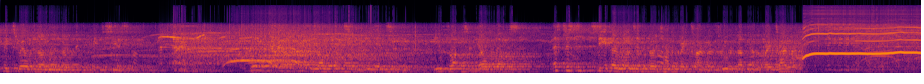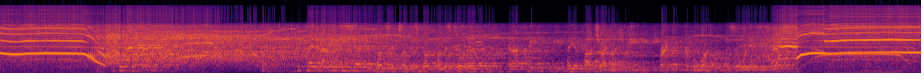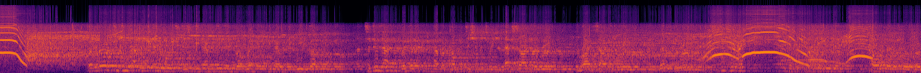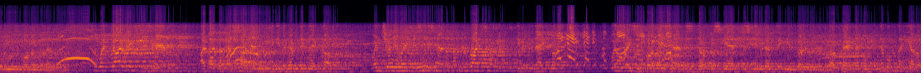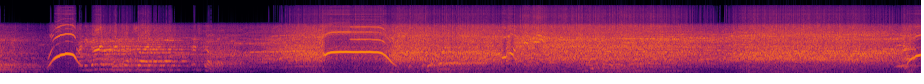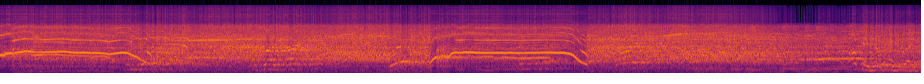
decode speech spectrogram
deeply thrilled and overwhelmed that you came to see us. Before the old hits and the and the new flops and the old flops, let's just see if everyone's in the mood to have a great time because we would love to have a great time. We played about 87 concerts on this, on this tour now, and I think if you play your cards right, you should be ranking number one. This audience is not. But in order to do that, we need everyone to just give everything they've got, going to everything we've got. And to do that, we're going to have a competition between the left side of the room, the right side of the room, and the middle of the room. Cold Liverpool for a beautiful number level. So when Guy raises his hand, I'd like the left side of the room to give it everything they've got. When Jonny raises his hand, I'd like the right side of the room to give it everything they've got. Will raises both his hands. Don't be scared. Just give it everything you've got in the middle. Okay, then we'll, then we'll play yellow. Ready, guys? Ready, left side? Let's go. Okay, here we go.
